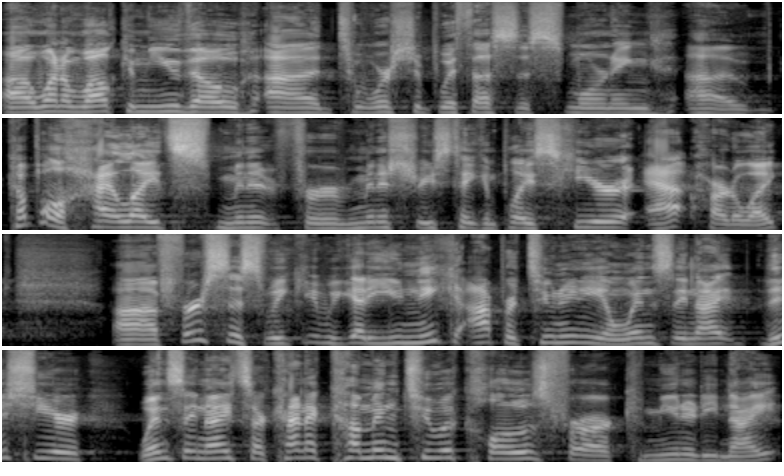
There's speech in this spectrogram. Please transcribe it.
I want to welcome you, though, uh, to worship with us this morning. A uh, couple of highlights minute for ministries taking place here at Harderwyk. Uh, first, this week, we got a unique opportunity on Wednesday night. This year, Wednesday nights are kind of coming to a close for our community night.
